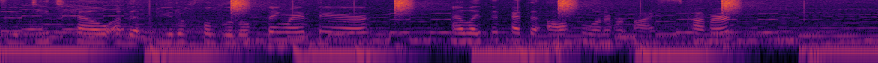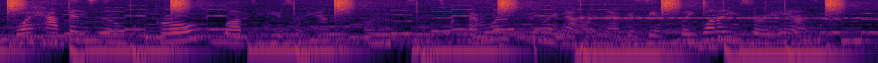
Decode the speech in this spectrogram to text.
see the detail of that beautiful little thing right there. I like the fact that also one of her eyes is covered. What happens is girls love to use their hands in photos. Everyone's doing right now in magazines. They want to use their hands.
